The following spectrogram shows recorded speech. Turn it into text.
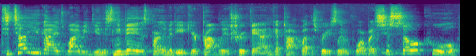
to tell you guys why we do this, and you this part of the video, you're probably a true fan. I think I've talked about this recently before, but it's just so mm-hmm. cool.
